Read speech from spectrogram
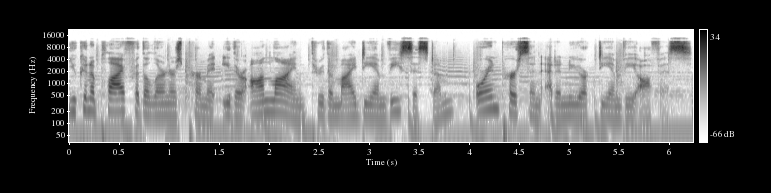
You can apply for the learner's permit either online through the MyDMV system or in person at a New York DMV office.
